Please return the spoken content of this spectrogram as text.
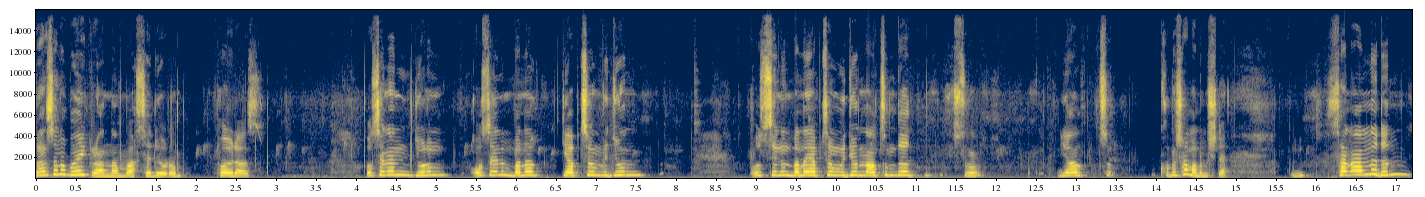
Ben sana bu ekrandan bahsediyorum. Poyraz. O senin yorum o senin bana yaptığın videonun o senin bana yaptığın videonun altında ya konuşamadım işte. Sen anladın.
